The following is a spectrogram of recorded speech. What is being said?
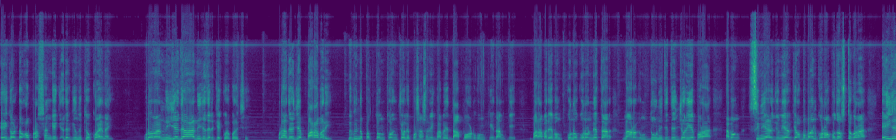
এই দলটা অপ্রাসঙ্গিক, এদের কিন্তু কেউ করে নাই। ওনারা নিজেরা নিজেদেরকে করেছে। ওনাদের যে বাড়াবাড়ি, বিভিন্ন প্রত্যন্ত অঞ্চলে প্রশাসনিকভাবে দাপট, হুমকি, ধামকি, বাড়াবাড়ি এবং কোনো কোনো নেতার নানা রকম দুর্নীতিতে জড়িয়ে পড়া এবং সিনিয়র, জুনিয়রকে অপমান করা, অপদস্থ করা এই যে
